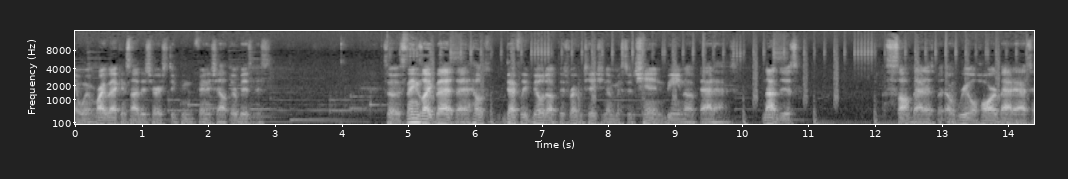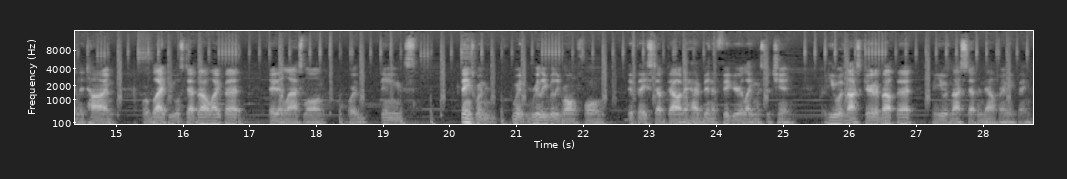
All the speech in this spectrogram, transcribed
and went right back inside the church to finish out their business. So it's things like that that helps definitely build up this reputation of Mr. Chinn being a badass. Not just a soft badass, but a real hard badass in the time where black people stepped out like that, they didn't last long. Or things things went went really, really wrong for them if they stepped out and had been a figure like Mr. Chinn. He was not scared about that, and he was not stepping down for anything.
